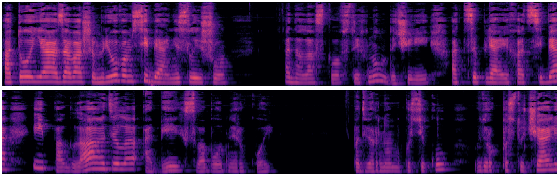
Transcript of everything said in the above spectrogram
А то я за вашим ревом себя не слышу». Она ласково встряхнула дочерей, отцепляя их от себя, и погладила обеих свободной рукой. По дверному косяку вдруг постучали,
